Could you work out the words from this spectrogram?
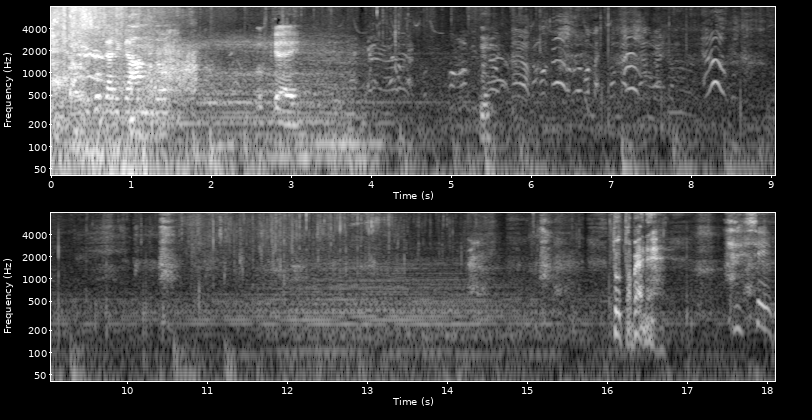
Stavo tipo caricando. Ok. Tutto bene? Sì.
